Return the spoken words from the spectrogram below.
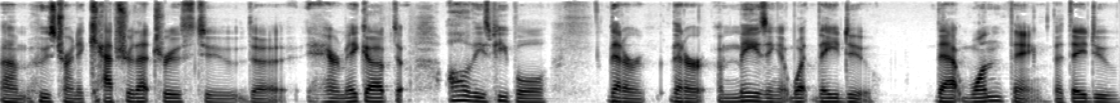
um, who's trying to capture that truth to the hair and makeup to all of these people that are that are amazing at what they do. That one thing that they do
